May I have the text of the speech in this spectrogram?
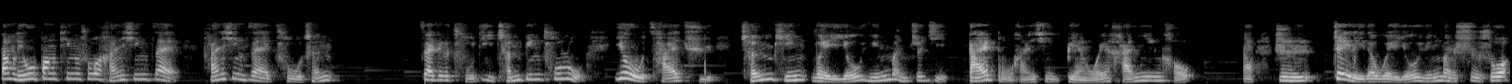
当刘邦听说韩信在韩信在楚城，在这个楚地陈兵出入，又采取陈平韦游云梦之计，逮捕韩信，贬为韩阴侯。啊，指这里的韦游云梦是说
